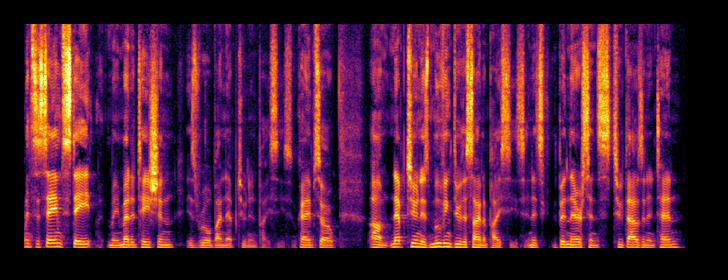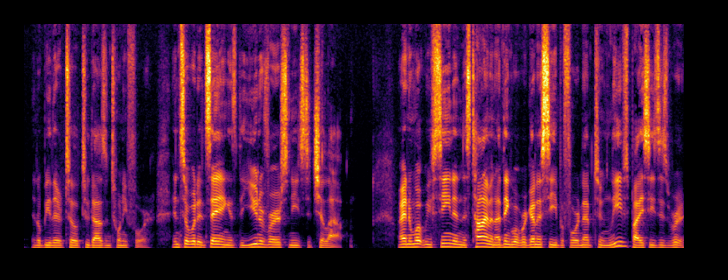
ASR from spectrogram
it's the same state. Mean, meditation is ruled by Neptune and Pisces. Okay, so um, Neptune is moving through the sign of Pisces, and it's been there since 2010. It'll be there till 2024. And so, what it's saying is the universe needs to chill out, right? And what we've seen in this time, and I think what we're going to see before Neptune leaves Pisces is we're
